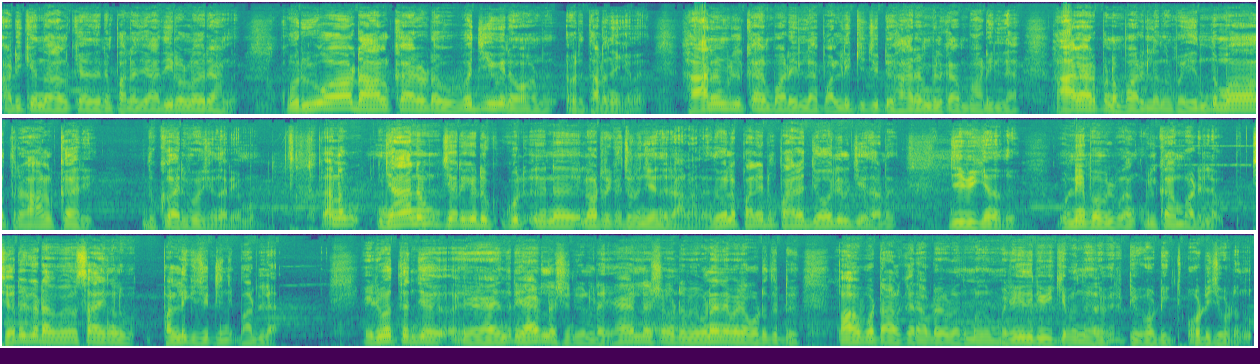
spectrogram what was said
അടിക്കുന്ന ആൾക്കാർ തന്നെ പല ജാതിയിലുള്ളവരാണ്. ഒരുപാട് ആൾക്കാരുടെ ഉപജീവനമാണ് അവർ തടഞ്ഞിരിക്കുന്നത്. ഹാരം വിൽക്കാൻ പാടില്ല പള്ളിക്ക് ചുറ്റും ഹാരം വിൽക്കാൻ പാടില്ല ഹാരാർപ്പണം പാടില്ല എന്ന് പറയുമ്പോൾ എന്തുമാത്രം ആൾക്കാർ ദുഃഖം അനുഭവിച്ചെന്നറിയാമോ കാരണം ഞാനും ചെറിയൊരു പിന്നെ ലോട്ടറി കച്ചവടം ചെയ്യുന്ന ഒരാളാണ്. അതുപോലെ പലരും പല ജോലികൾ ചെയ്താണ് ജീവിക്കുന്നത്. ഉണ്ണിയപ്പം വിൽക്കാൻ പാടില്ല. ചെറുകിട വ്യവസായങ്ങൾ പള്ളിക്ക് ചുറ്റും പാടില്ല. എഴുപത്തഞ്ച് എന്നിട്ട് ഏഴ് ലക്ഷം രൂപയുടെ ഏഴ് ലക്ഷം കൊണ്ട് വിപണന വില കൊടുത്തിട്ട് പാവപ്പെട്ട ആൾക്കാർ അവിടെ ഇവിടെ നിന്ന് മെഴുകുതിരിവിക്ക് വന്ന് വിരട്ടി ഓടി ഓടിച്ചു വിടുന്നു.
